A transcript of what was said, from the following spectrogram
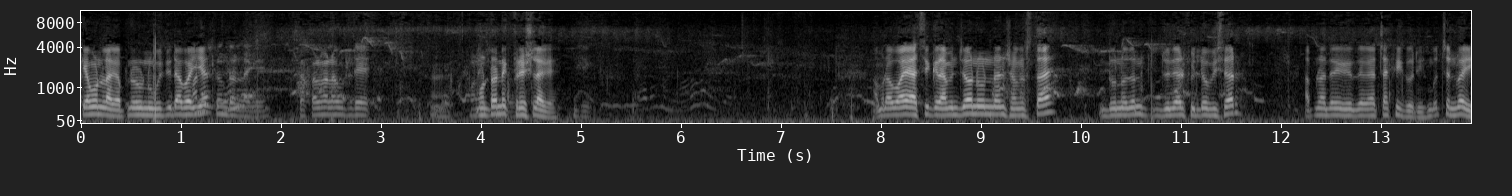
কেমন লাগে আপনার অনুভূতিটা ভাইয়া? সুন্দর লাগে। সকালবেলা উঠলে মনটা অনেক ফ্রেশ লাগে। জি। আমরা ভাই আছি গ্রামীণ জন উন্নয়ন সংস্থায় দুজন জুনিয়র ফিল্ড অফিসার আপনাদের জায়গায় চাকরি করি বুঝছেন ভাই?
